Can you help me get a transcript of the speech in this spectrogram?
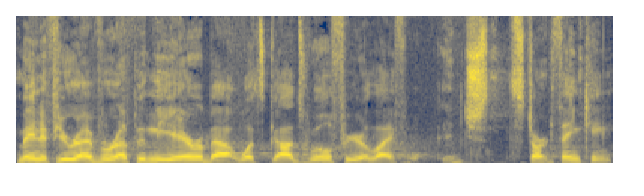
Man, if you're ever up in the air about what's God's will for your life, just start thinking.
